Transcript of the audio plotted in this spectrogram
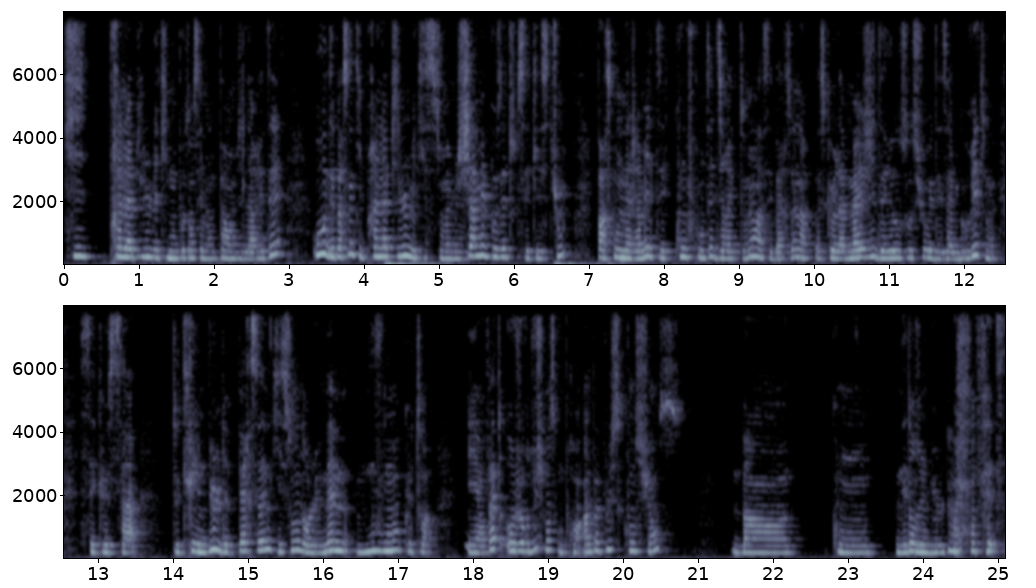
qui prennent la pilule et qui n'ont potentiellement pas envie de l'arrêter, ou des personnes qui prennent la pilule mais qui se sont même jamais posé toutes ces questions parce qu'on n'a jamais été confronté directement à ces personnes-là. Parce que la magie des réseaux sociaux et des algorithmes, c'est que ça te crée une bulle de personnes qui sont dans le même mouvement que toi. Et en fait, aujourd'hui, je pense qu'on prend un peu plus conscience ben, qu'on est dans une bulle, en fait.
